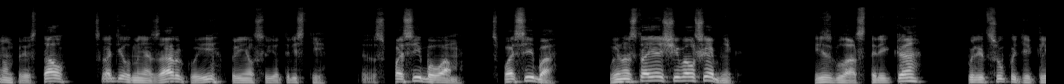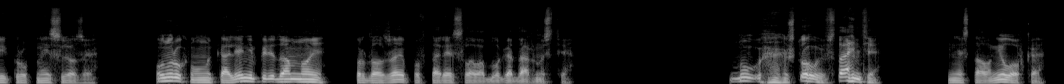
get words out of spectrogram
Он пристал, схватил меня за руку и принялся ее трясти. «Спасибо вам! Спасибо! Вы настоящий волшебник!» Из глаз старика по лицу потекли крупные слезы. Он рухнул на колени передо мной, продолжая повторять слова благодарности. «Ну, что вы, встаньте!» Мне стало неловко,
